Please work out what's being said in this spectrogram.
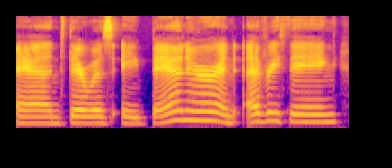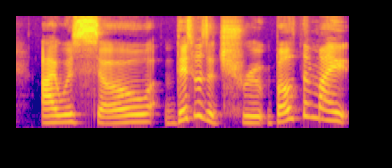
and there was a banner and everything. I was so. This was a true. Both of my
